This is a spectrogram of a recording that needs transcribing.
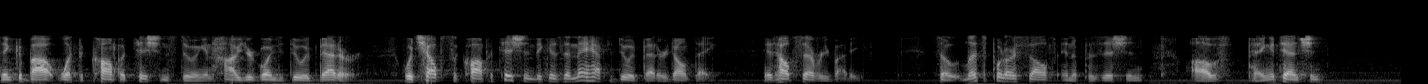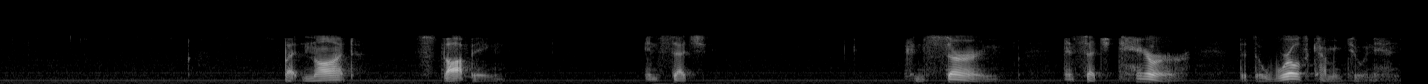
Think about what the competition's doing and how you're going to do it better, which helps the competition because then they have to do it better, don't they? It helps everybody. So let's put ourselves in a position of paying attention, but not stopping in such concern and such terror that the world's coming to an end.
